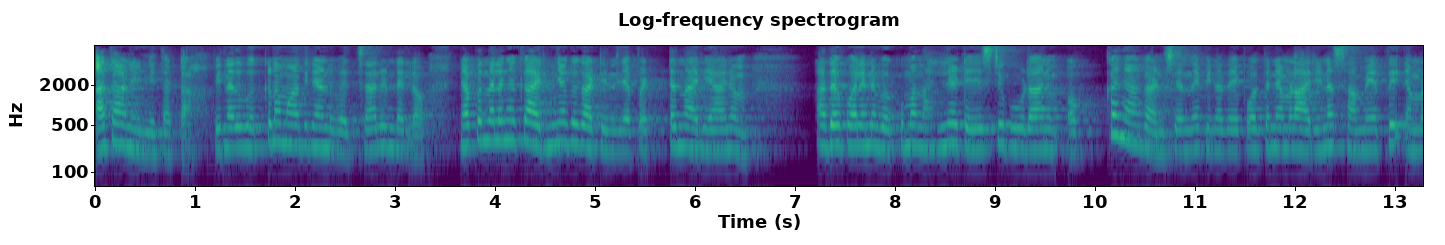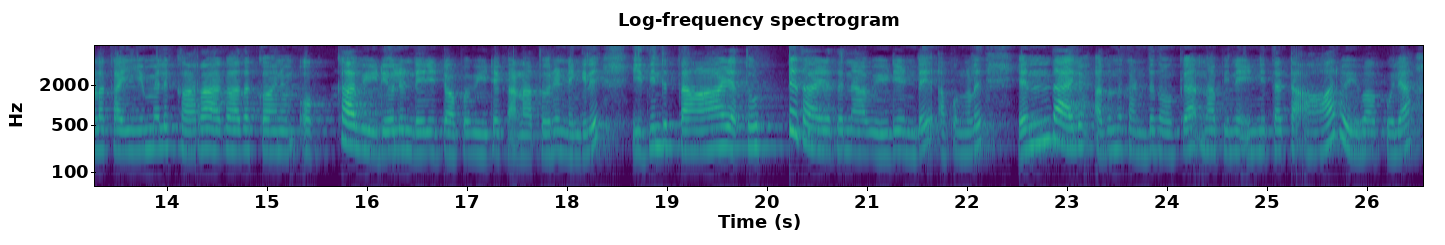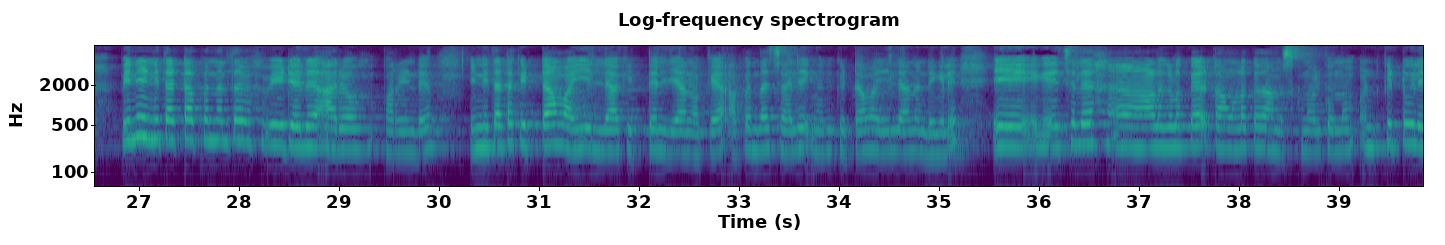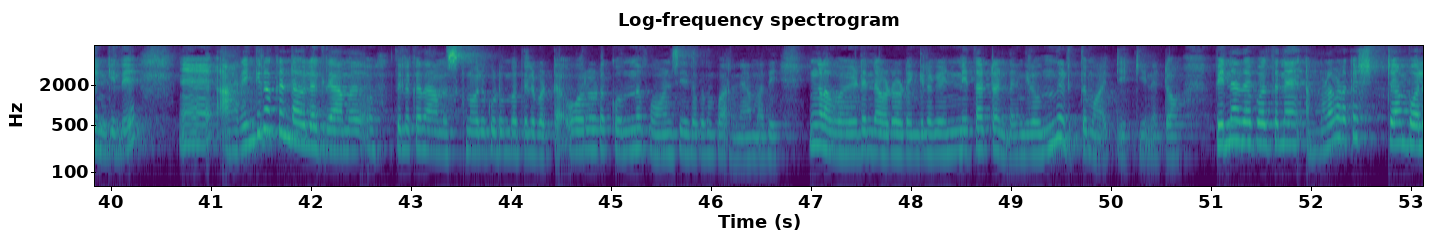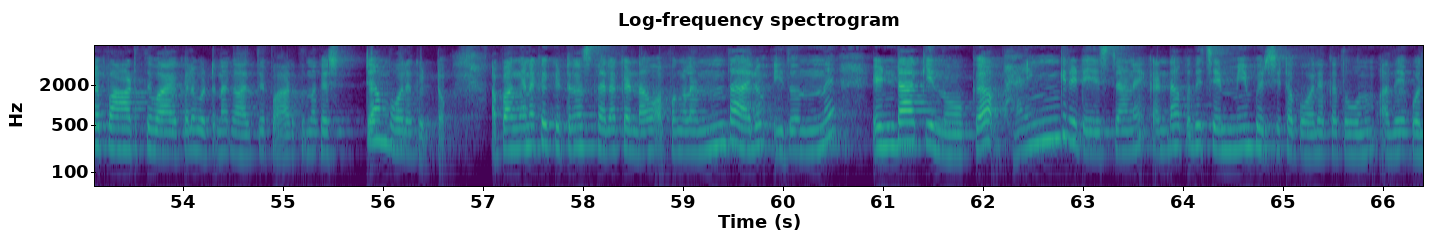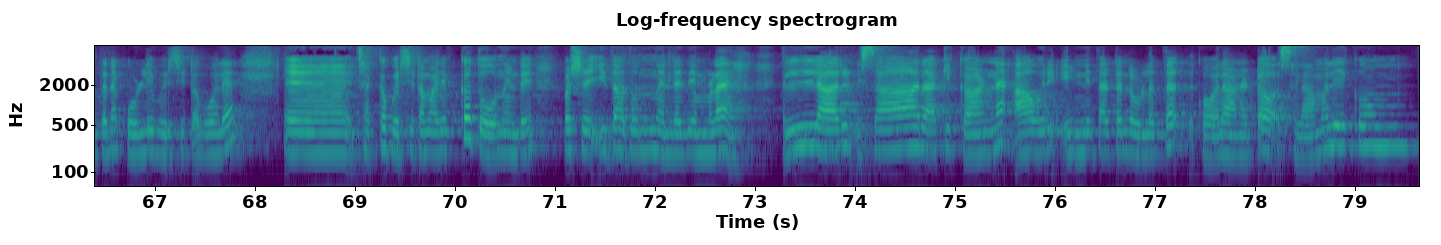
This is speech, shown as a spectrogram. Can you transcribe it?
അതാണ് എണ്ണിത്തട്ട. പിന്നെ അത് വെക്കണ മാതിരിയാണ് വെച്ചാലുണ്ടല്ലോ. ഞാൻ ഇപ്പം ഇന്നലെ നിങ്ങൾക്ക് അരിഞ്ഞൊക്കെ കാട്ടിയിരുന്നില്ല? പെട്ടെന്ന് അരിയാനും അതേപോലെ തന്നെ വെക്കുമ്പോൾ നല്ല ടേസ്റ്റ് കൂടാനും ഒക്കെ ഞാൻ കാണിച്ചു തന്നെ. പിന്നെ അതേപോലെ തന്നെ നമ്മൾ അരിണ സമയത്ത് നമ്മളെ കയ്യുമ്മൽ കറ ആകാതെക്കാനും ഒക്കെ ആ വീഡിയോയിൽ ഉണ്ടായിന് കേട്ടോ അപ്പോൾ വീഡിയോ കാണാത്തവരുണ്ടെങ്കിൽ ഇതിന്റെ താഴെ തൊട്ട് താഴെ തന്നെ ആ വീഡിയോ ഉണ്ട്. അപ്പോൾ നിങ്ങൾ എന്തായാലും അതൊന്ന് കണ്ടു നോക്കുക. എന്നാൽ പിന്നെ എണ്ണിത്തട്ട ആരും ഒഴിവാക്കൂല. പിന്നെ എണ്ണിത്തട്ട അപ്പം ഇന്നലത്തെ വീഡിയോയിൽ ആരോ പറയുന്നുണ്ട് എണ്ണിത്തട്ട കിട്ടാൻ വഴിയില്ല കിട്ടില്ല എന്നൊക്കെ. അപ്പോൾ എന്താ വെച്ചാൽ നിങ്ങൾക്ക് കിട്ടാൻ വഴിയില്ല എന്നുണ്ടെങ്കിൽ ഈ ചില ആളുകളൊക്കെ ടൗണിലൊക്കെ താമസിക്കുന്നവർക്കൊന്നും ഉം കിട്ടൂലെങ്കിൽ ആരെങ്കിലുമൊക്കെ ഉണ്ടാവില്ല ഗ്രാമത്തിലൊക്കെ താമസിക്കുന്ന ഒരു കുടുംബത്തിൽപ്പെട്ട ഓരോടൊക്കെ ഒന്ന് ഫോൺ ചെയ്തൊക്കെ ഒന്ന് പറഞ്ഞാൽ മതി. നിങ്ങളെ വീടിന്റെ അവിടെ എവിടെയെങ്കിലുമൊക്കെ എണ്ണിത്തട്ടുണ്ടെങ്കിൽ ഒന്ന് എടുത്ത് മാറ്റി മാറ്റിയിരിക്കുന്നു കേട്ടോ പിന്നെ അതേപോലെ തന്നെ നമ്മളവിടെയൊക്കെ ഇഷ്ടം പോലെ പാടത്ത് വായക്കല വെട്ടുന്ന കാലത്ത് പാടത്തു നിന്നൊക്കെ ഇഷ്ടം പോലെ കിട്ടും. അപ്പം അങ്ങനെയൊക്കെ കിട്ടുന്ന സ്ഥലമൊക്കെ ഉണ്ടാവും. അപ്പം നിങ്ങൾ എന്തായാലും ഇതൊന്ന് ഉണ്ടാക്കി നോക്കുക. ഭയങ്കര ടേസ്റ്റാണ് കണ്ടാൽ അപ്പോൾ ഇത് ചെമ്മീൻ പൊരിച്ചിട്ട പോലെയൊക്കെ തോന്നും. അതേപോലെ തന്നെ കൊള്ളി പൊരിച്ചിട്ട പോലെ ചക്ക പൊരിച്ചിട്ട മാതിരിയൊക്കെ തോന്നുന്നുണ്ട്. പക്ഷേ ഇതതൊന്നുമല്ല ഇത് നമ്മളെ എല്ലാവരും നിസാരാക്കി കാണുന്ന ആ ഒരു എണ്ണിത്തട്ടന്റെ ഉള്ളത്തെ കോലാണ് കേട്ടോ. അസ്സലാമലൈക്കും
